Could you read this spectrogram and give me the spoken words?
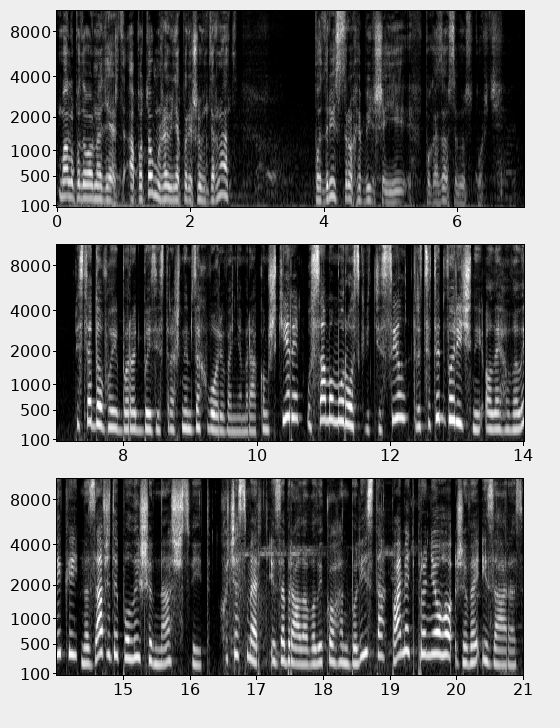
мало подавав надіжди. А потім, вже він як перейшов в інтернат, подріс трохи більше і показав себе в спорті. Після довгої боротьби зі страшним захворюванням раком шкіри у самому розквіті сил 32-річний Олег Великий назавжди полишив наш світ. Хоча смерть і забрала великого гандболіста, пам'ять про нього живе і зараз.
